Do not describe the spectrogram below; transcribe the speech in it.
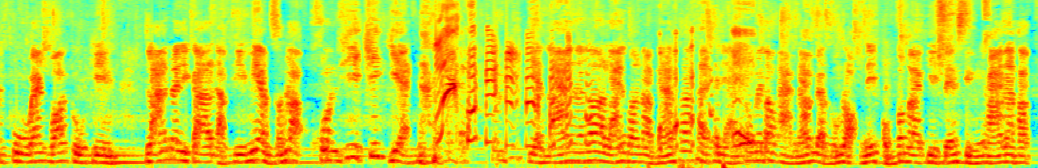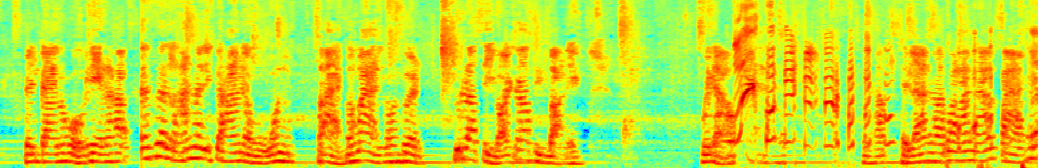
มพูแว็กบอสตูกินล้างนาฬิการะดับพรีเมียมสำหรับคนที่ขี้เกียจ คนที่เกียจล้างแล้วก็ล้างตอนอาบน้ำถ้าใครขยันก็ไม่ต้องอาบน้ำแบบผมหรอกนี่ผมก็มาพรีเซนต์สินค้านะครับ เป็นแบรนด์ของผมเองนะครับเพื่อนๆร้านนาฬิกาเนี่ยโอ้โหมันสะอาดมากๆเลยเพื่อนชุดละ490 บาทเองไม่หนาว นะครับเสร็จแล้วนะครับก็ล้างน้ำสะอาดแค่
